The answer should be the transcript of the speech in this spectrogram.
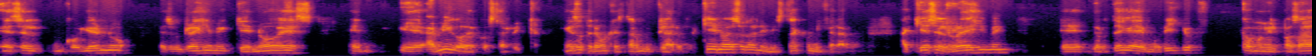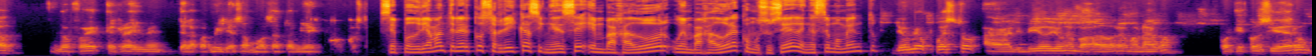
es el, un gobierno, es un régimen que no es eh, amigo de Costa Rica. En eso tenemos que estar muy claros. Aquí no es una enemistad con Nicaragua. Aquí es el régimen eh, de Ortega y de Murillo, como en el pasado lo fue el régimen de la familia Somoza también con Costa ¿Se podría mantener Costa Rica sin ese embajador o embajadora como sucede en este momento? Yo me he opuesto al envío de un embajador a Managua porque considero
